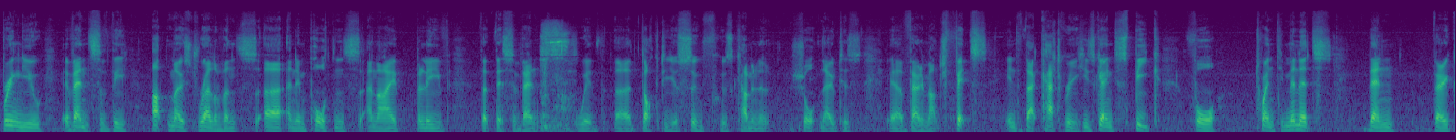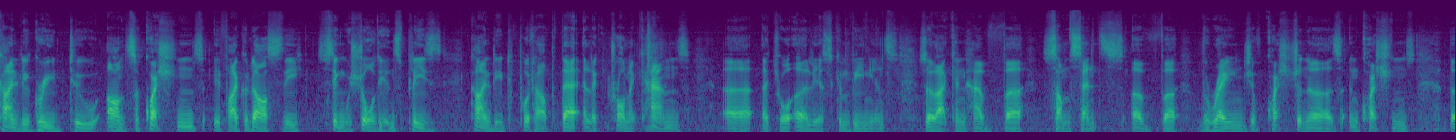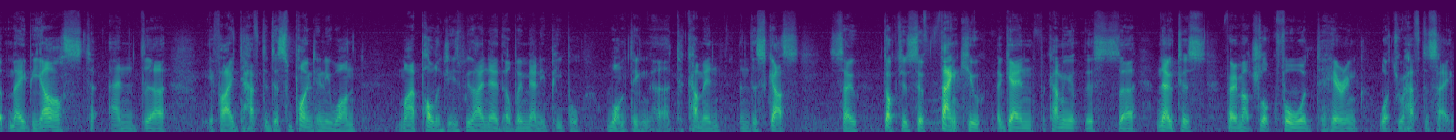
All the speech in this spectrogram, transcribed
bring you events of the utmost relevance uh, and importance, and I believe that this event with uh, Dr. Yusuf, who's coming in at short notice, uh, very much fits into that category. He's going to speak for 20 minutes, then very kindly agreed to answer questions. If I could ask the distinguished audience, please kindly to put up their electronic hands uh, at your earliest convenience so that I can have uh, some sense of uh, the range of questioners and questions that may be asked. And uh, if I have to disappoint anyone, my apologies, because I know there'll be many people wanting uh, to come in and discuss. So, Dr. Yusuf, thank you again for coming at this uh, notice. Very much look forward to hearing what you have to say.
